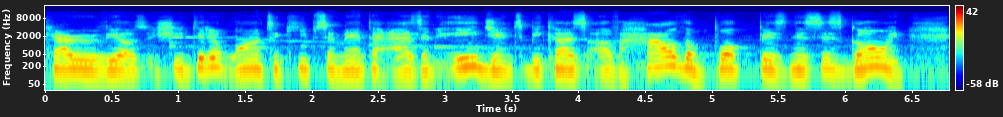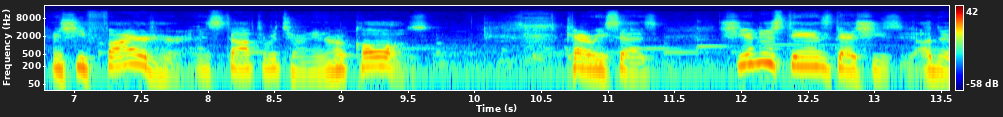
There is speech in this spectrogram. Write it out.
Carrie reveals she didn't want to keep Samantha as an agent because of how the book business is going, and she fired her and stopped returning her calls. Carrie says she understands that she's under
